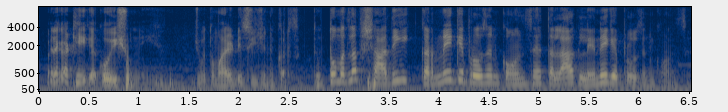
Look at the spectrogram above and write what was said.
मैंने कहा, ठीक है, कोई इशू नहीं है। जो तुम्हारी डिसीज़न कर सकते हो। तो मतलब शादी करने के प्रोजन कौन से तलाक लेने के प्रोजन कौन से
